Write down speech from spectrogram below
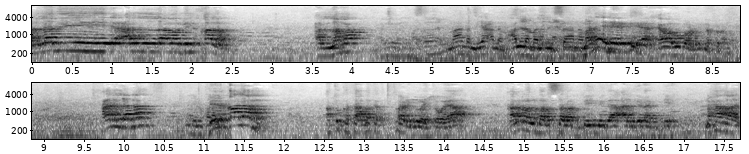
الذي علم بالقلم. علم؟ ما لم يعلم. علم الإنسان ما علم بالقلم. أتوك كتابك تفرق ويتويا قلم البرس ربي مقا القرق ما هاي؟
